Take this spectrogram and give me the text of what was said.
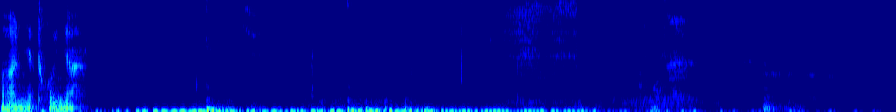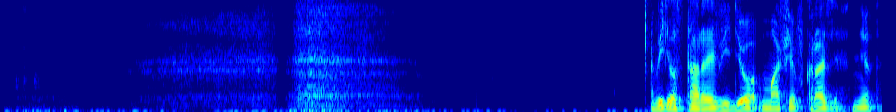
А, нет, хуйня. Видел старое видео «Мафия в кразе»? Нет.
